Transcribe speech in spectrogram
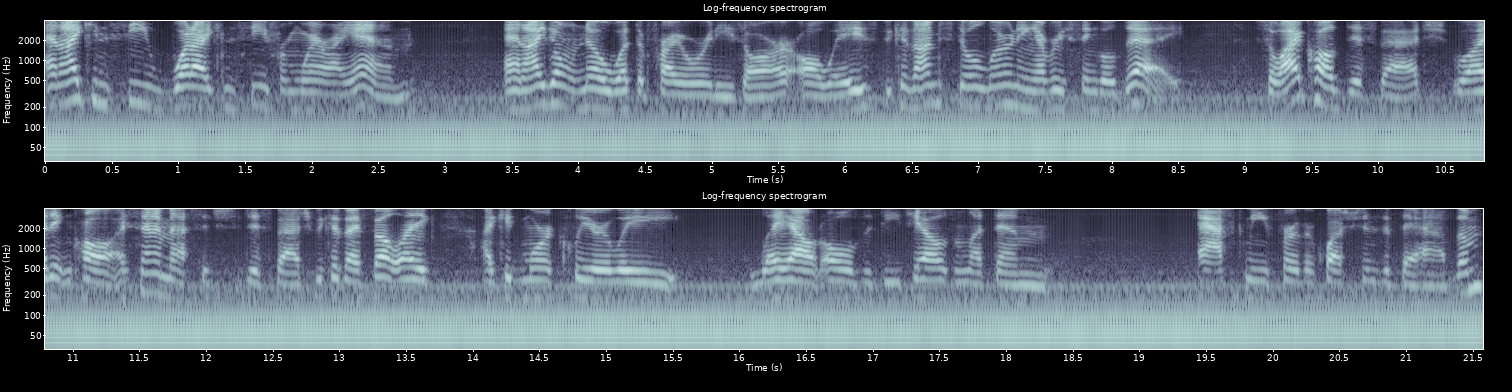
and I can see what I can see from where I am. And I don't know what the priorities are always because I'm still learning every single day. So I called dispatch. Well, I didn't call, I sent a message to dispatch because I felt like I could more clearly lay out all of the details and let them ask me further questions if they have them.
